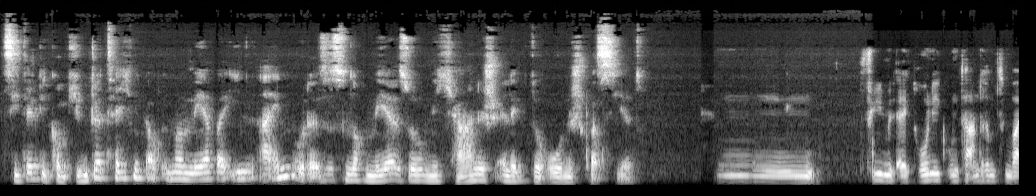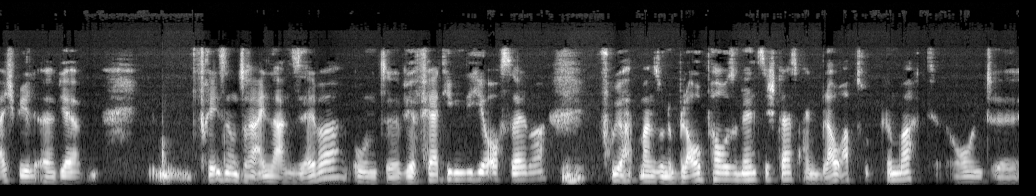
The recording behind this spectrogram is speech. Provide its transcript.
Zieht denn die Computertechnik auch immer mehr bei Ihnen ein oder ist es noch mehr so mechanisch-elektronisch passiert? Hm, viel mit Elektronik, unter anderem zum Beispiel, äh, wir fräsen unsere Einlagen selber und äh, wir fertigen die hier auch selber. Mhm. Früher hat man so eine Blaupause, nennt sich das, einen Blauabdruck gemacht und äh,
